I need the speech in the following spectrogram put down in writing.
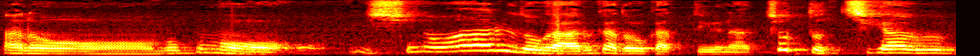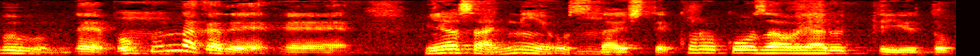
あの、僕も石のワールドがあるかどうかっていうのはちょっと違う部分で、僕の中で、えー、皆さんにお伝えして、この講座をやるっていうと、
